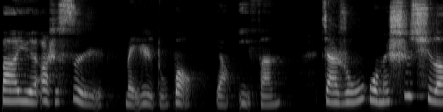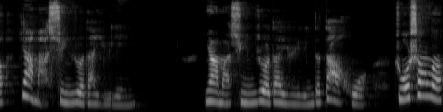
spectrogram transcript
八月二十四日，《每日读报》杨一凡。假如我们失去了亚马逊热带雨林，亚马逊热带雨林的大火灼伤了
